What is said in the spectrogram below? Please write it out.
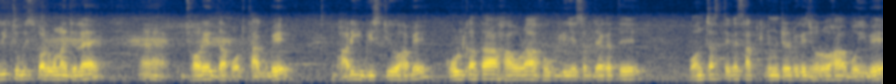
দুই চব্বিশ পরগনা জেলায় হ্যাঁ, ঝড়ের দাপট থাকবে। ভারী বৃষ্টিও হবে। কলকাতা, হাওড়া, হুগলি এসব জায়গাতে পঞ্চাশ থেকে ষাট কিলোমিটার বেগে ঝোড়ো হাওয়া বইবে।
